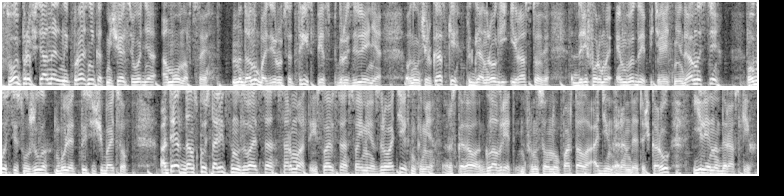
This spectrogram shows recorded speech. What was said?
Свой профессиональный праздник отмечают сегодня ОМОНовцы. На Дону базируются три спецподразделения в Новочеркасске, Таганроге и Ростове. До реформы МВД пятилетней давности в области служило более тысячи бойцов. Отряд Донской столицы называется «Сармат» и славится своими взрывотехниками, рассказала главред информационного портала 1rnd.ru Елена Доровских.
